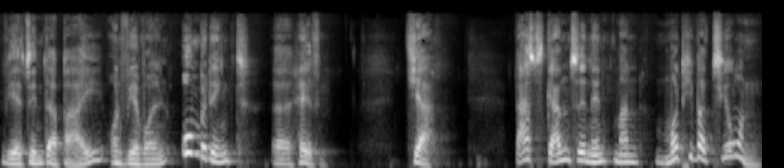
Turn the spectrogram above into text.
wir sind dabei und wir wollen unbedingt äh, helfen. Tja, das Ganze nennt man Motivation.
